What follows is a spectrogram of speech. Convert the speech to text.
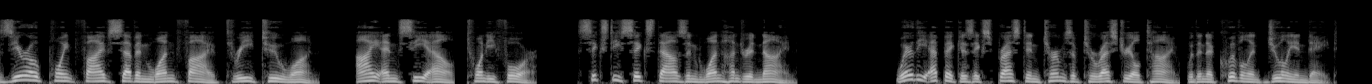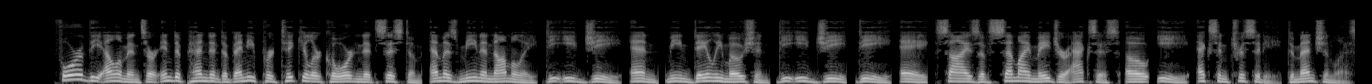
0.5715321. INCL, 24. 66109 where the epoch is expressed in terms of terrestrial time, with an equivalent Julian date. Four of the elements are independent of any particular coordinate system. M is mean anomaly (DEG), N mean daily motion (DEG, D, A), size of semi-major axis (O, E), eccentricity dimensionless.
